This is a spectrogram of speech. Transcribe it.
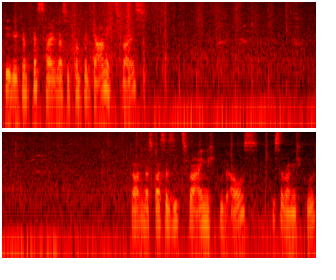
Okay, wir können festhalten, dass ich komplett gar nichts weiß. Da unten das Wasser sieht zwar eigentlich gut aus, ist aber nicht gut.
